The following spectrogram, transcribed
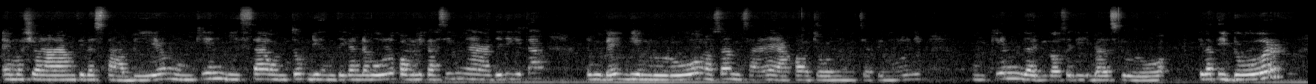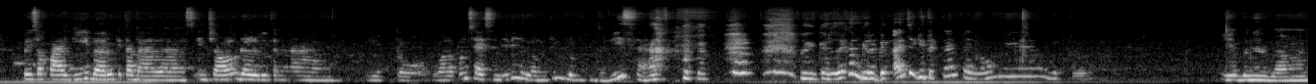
emosional yang tidak stabil mungkin bisa untuk dihentikan dahulu komunikasinya. Jadi kita lebih baik diem dulu. Maksudnya misalnya ya kalau cowoknya ngechatin mulu nih mungkin gak, gak usah dibalas dulu. Kita tidur besok pagi baru kita balas insya Allah udah lebih tenang gitu. Walaupun saya sendiri juga mungkin belum bisa. Karena kan greget aja gitu kan pengen gitu Iya bener banget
